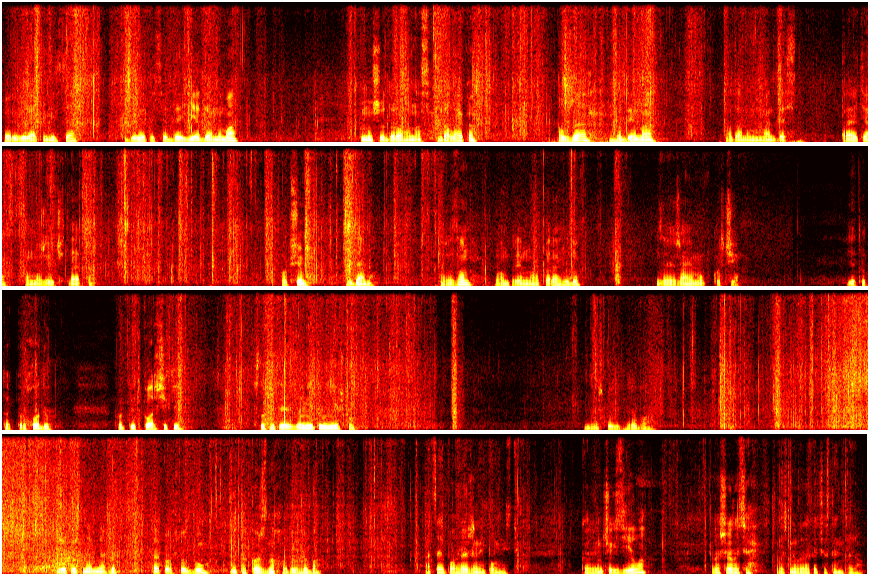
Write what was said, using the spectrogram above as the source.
перевіряти місця, дивитися, де є, де нема. Тому що дорога у нас далека. А вже година на даний момент десь третя, а може і четверта. В общем, йдемо. Разом вам приємного перегляду. Заїжджаємо в корчі. Я тут так проходу по підкорчики. Слухайте, замітив ніжку. Ніжку від гриба. Якось на днях я також тут був і також знаходив гриба. А цей погрижений повністю. Корінчик з'їло. Лишилася ось невелика частинка його.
